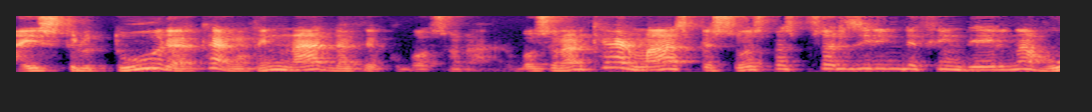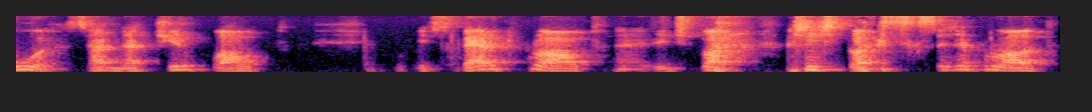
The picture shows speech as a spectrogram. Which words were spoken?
a estrutura, cara, não tem nada a ver com o Bolsonaro. O Bolsonaro quer armar as pessoas para as pessoas irem defender ele na rua, sabe? Dar tiro pro alto espero que para o alto, né? A gente, torce, a gente torce que seja para o alto.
